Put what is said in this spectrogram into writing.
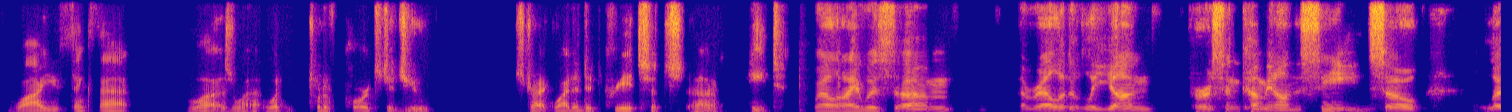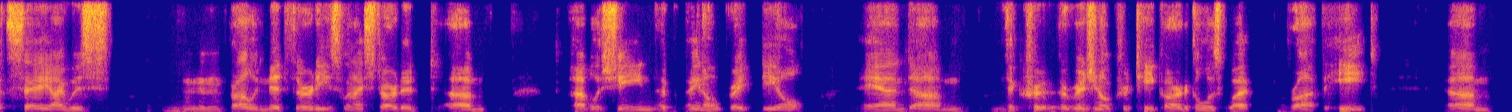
why you think that was. What, what sort of chords did you strike? Why did it create such uh, heat? Well, I was um, a relatively young person coming on the scene. So let's say I was mm, probably mid 30s when I started um, publishing a you know great deal, and um, the cr- original critique article is what brought the heat. Um,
